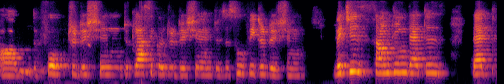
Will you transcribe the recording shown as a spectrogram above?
um, the folk tradition, to classical tradition, to the Sufi tradition, which is something that is that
